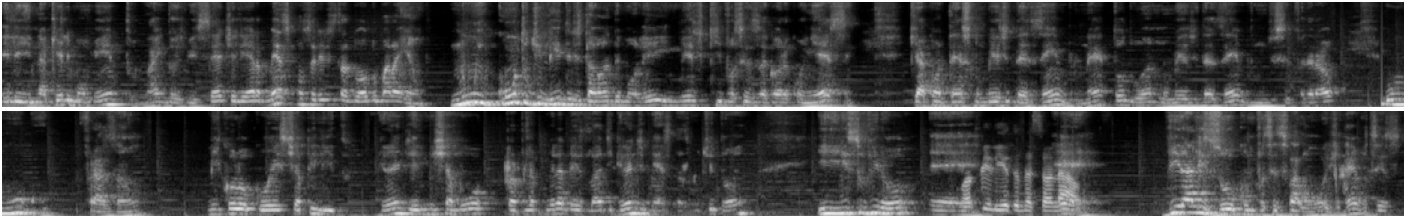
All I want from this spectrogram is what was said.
ele naquele momento, lá em 2007, ele era mestre conselheiro estadual do Maranhão. Num encontro de líderes da Ordem Molay, em mês que vocês agora conhecem, que acontece no mês de dezembro, né? Todo ano no mês de dezembro, no Distrito Federal, o Hugo Frazão me colocou este apelido. Grande, ele me chamou pela primeira vez lá de grande mestre das multidões, e isso virou é, um apelido nacional. É, viralizou, como vocês falam hoje, né? Vocês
